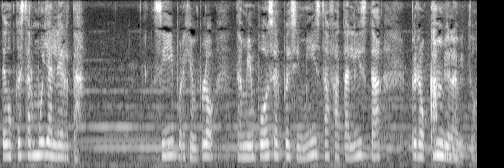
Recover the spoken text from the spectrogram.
Tengo que estar muy alerta Sí, por ejemplo, también puedo ser pesimista, fatalista, pero cambio el hábito,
